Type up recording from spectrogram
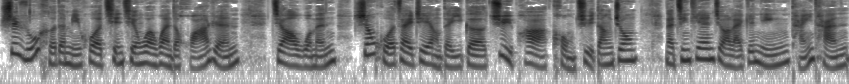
是如何的迷惑千千万万的华人，叫我们生活在这样的一个惧怕、恐惧当中？那今天就要来跟您谈一谈，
